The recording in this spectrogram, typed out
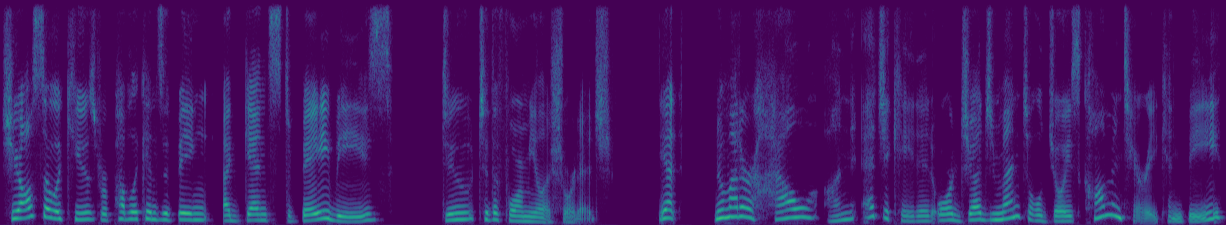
She also accused Republicans of being against babies due to the formula shortage. Yet, no matter how uneducated or judgmental Joy's commentary can be,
